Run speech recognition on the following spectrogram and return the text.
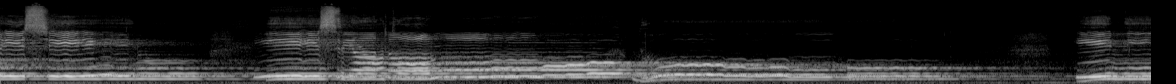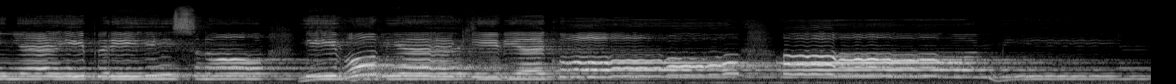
i Sinu i Svjatomu Duhu i ninje i prisno i vo vjeki vjekov. Amin.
